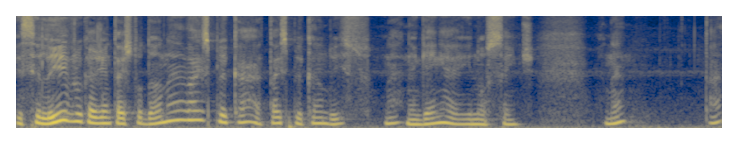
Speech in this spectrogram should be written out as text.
Esse livro que a gente está estudando né, vai explicar, está explicando isso. Né? Ninguém é inocente. Né? Tá?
